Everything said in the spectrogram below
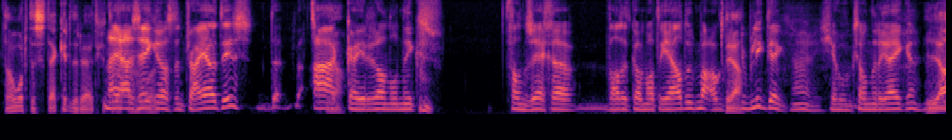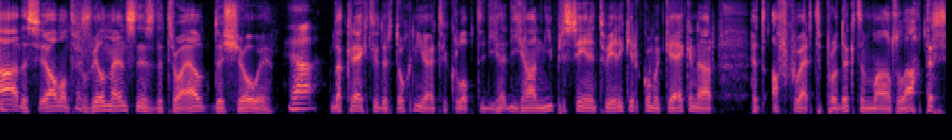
dan wordt de stekker eruit Nou getrokken. ja, zeker als het een try-out is. A, Ja. kan je er dan nog niks van zeggen wat het qua materiaal doet. Maar ook het Ja. publiek denkt, nou, show Xander de Rijken. Ja, dus, ja, want voor veel mensen is de try-out de show. Hè. Ja, dat krijgt u er toch niet uitgeklopt. Die, die gaan niet per se een tweede keer komen kijken naar het afgewerkte product een maand later.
